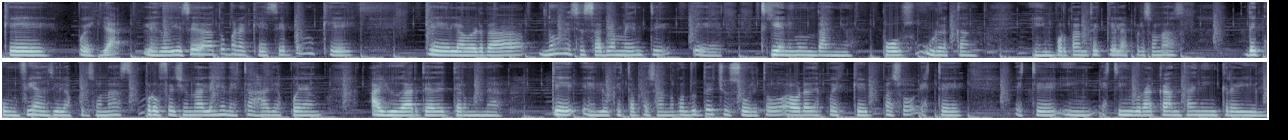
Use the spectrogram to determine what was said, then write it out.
que pues ya les doy ese dato para que sepan que, que la verdad no necesariamente eh, tienen un daño post huracán. Es importante que las personas de confianza y las personas profesionales en estas áreas puedan ayudarte a determinar qué es lo que está pasando con tu techo, sobre todo ahora después que pasó este, este, este huracán tan increíble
